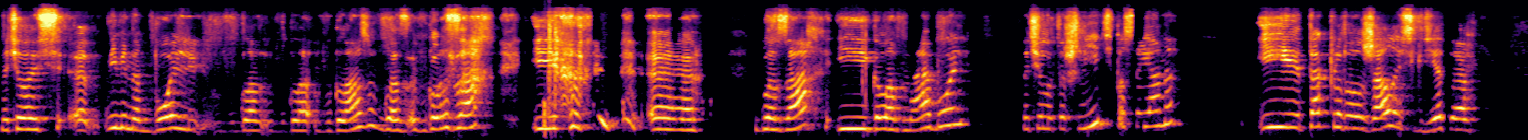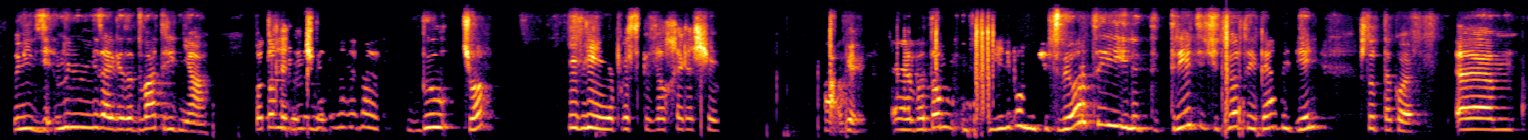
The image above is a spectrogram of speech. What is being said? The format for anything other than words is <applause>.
началась э, именно боль в, гла- в, гла- в глазу, в, глаз- в глазах и <laughs> э, в глазах и головная боль. Начала тошнить постоянно. И так продолжалось где-то, ну, не, ну, не знаю, где-то 2-3 дня. Потом, был... Чё? Я просто сказал хорошо. А, окей. Э, потом, я не помню, четвертый или третий, четвертый, пятый день, что-то такое. Эм,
